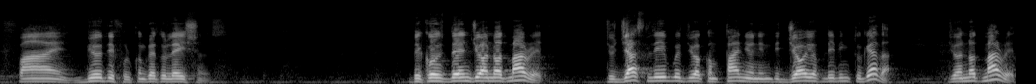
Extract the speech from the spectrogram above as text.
Fine, beautiful, congratulations. Because then you are not married. You just live with your companion in the joy of living together. You are not married.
